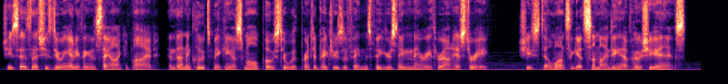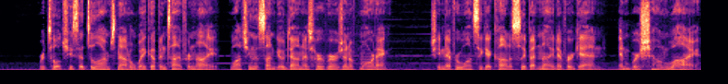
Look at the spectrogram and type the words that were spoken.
She says that she's doing anything to stay occupied, and that includes making a small poster with printed pictures of famous figures named Mary throughout history. She still wants to get some idea of who she is. We're told she sets alarms now to wake up in time for night, watching the sun go down as her version of morning. She never wants to get caught asleep at night ever again, and we're shown why.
